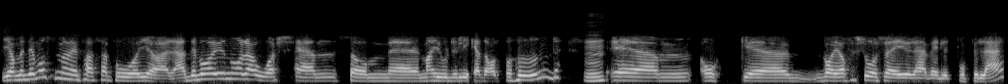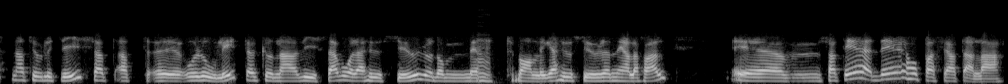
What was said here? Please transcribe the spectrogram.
ja, men det måste man väl passa på att göra. Det var ju några år sedan som eh, man gjorde likadant på hund. Mm. Ehm, och eh, vad jag förstår så är ju det här väldigt populärt naturligtvis att, att, eh, och roligt att kunna visa våra husdjur och de mest Mm. vanliga husdjuren i alla fall. Ehm, så det, det hoppas jag att alla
